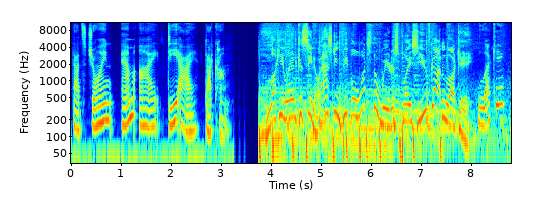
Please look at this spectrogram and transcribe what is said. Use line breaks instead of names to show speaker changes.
That's joinmidi.com.
Lucky Land Casino asking people what's the weirdest place you've gotten lucky?
Lucky?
